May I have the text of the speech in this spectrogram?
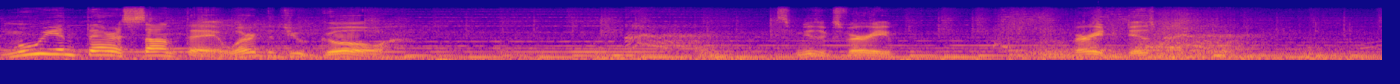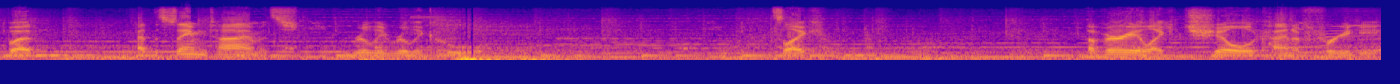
Muy interesante. Where did you go? This music's very, very dismal. But at the same time, it's really, really cool. It's like a very like chill kind of freaky.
